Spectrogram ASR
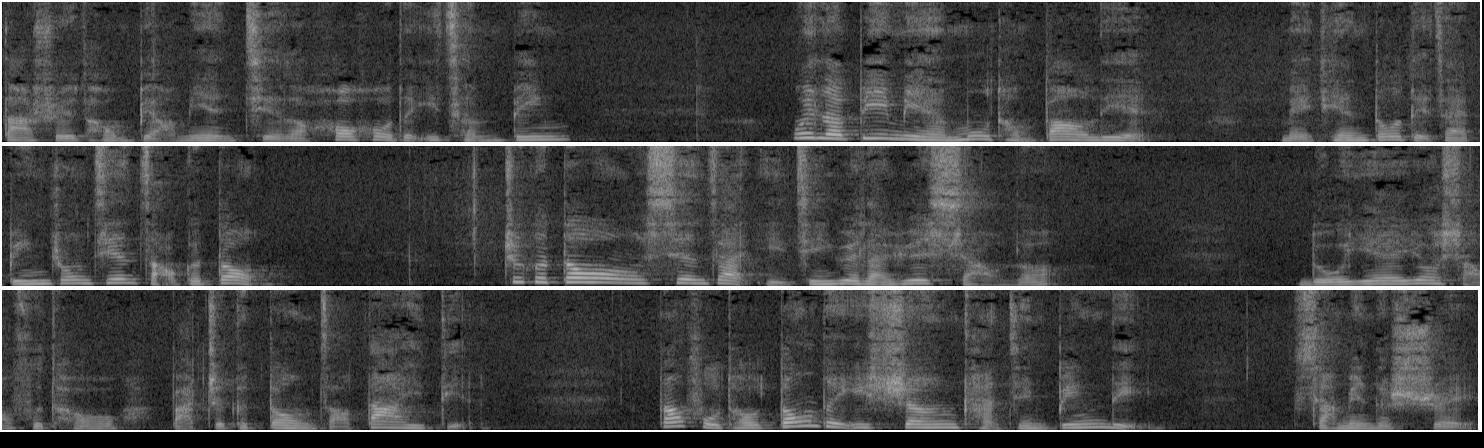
大水桶表面结了厚厚的一层冰，为了避免木桶爆裂，每天都得在冰中间凿个洞。这个洞现在已经越来越小了。罗耶用小斧头把这个洞凿大一点。当斧头“咚”的一声砍进冰里，下面的水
